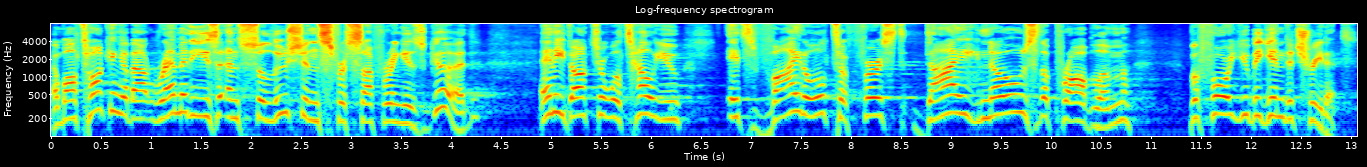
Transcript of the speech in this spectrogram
And while talking about remedies and solutions for suffering is good, any doctor will tell you it's vital to first diagnose the problem before you begin to treat it.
